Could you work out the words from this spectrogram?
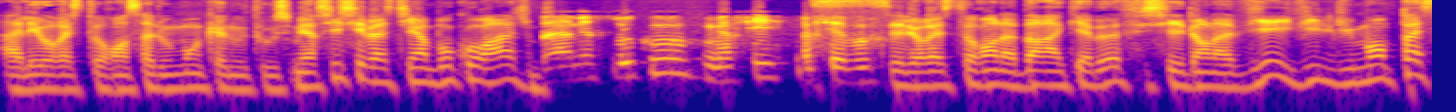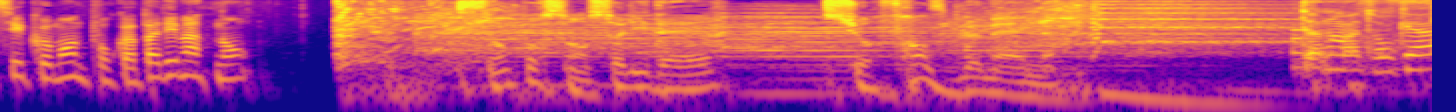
Aller au restaurant, ça nous manque à nous tous. Merci Sébastien, bon courage. Bah, merci beaucoup. Merci. Merci à vous. C'est le restaurant La Baraque à Bœuf, c'est dans la vieille ville du Mans. Passez commande, pourquoi pas dès maintenant 100% solidaire France Bleu. Donne-moi ton cœur,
